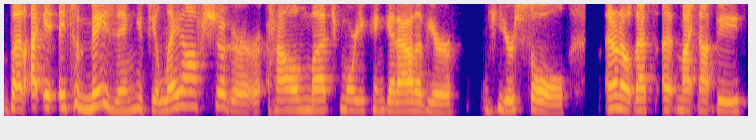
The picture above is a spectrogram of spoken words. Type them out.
but I, it, it's amazing if you lay off sugar, how much more you can get out of your your soul. I don't know. That it might not be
